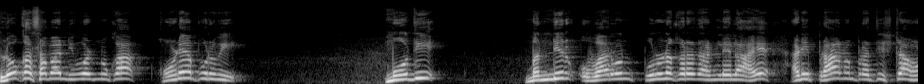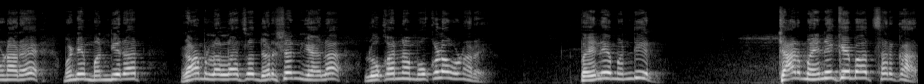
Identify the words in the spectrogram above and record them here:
लोकसभा निवडणुका होण्यापूर्वी मोदी मंदिर उभारून पूर्ण करत आणलेलं आहे आणि प्राणप्रतिष्ठा होणार आहे. म्हणजे मंदिरात रामलल्लाचं दर्शन घ्यायला लोकांना मोकळं होणार आहे. पहिले मंदिर चार महिने के बाद सरकार.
